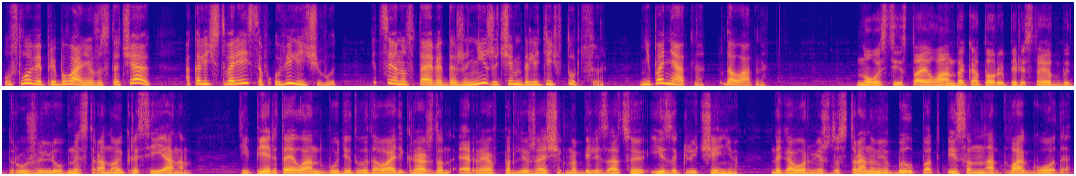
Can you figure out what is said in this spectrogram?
Условия пребывания ужесточают, а количество рейсов увеличивают. И цену ставят даже ниже, чем долететь в Турцию. Непонятно. Ну да ладно. Новости из Таиланда, который перестает быть дружелюбной страной к россиянам. Теперь Таиланд будет выдавать граждан РФ, подлежащих мобилизацию и заключению – Договор между странами был подписан на два года,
